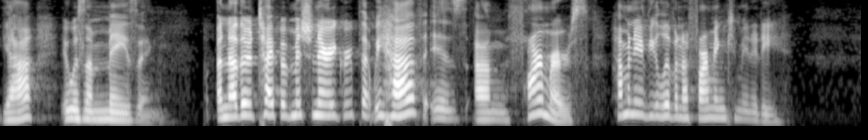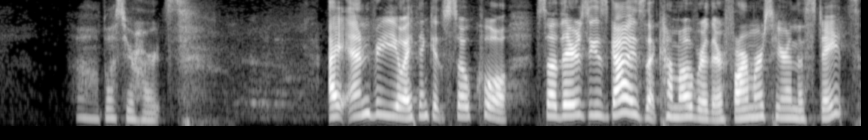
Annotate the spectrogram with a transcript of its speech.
Yeah, it was amazing. Another type of missionary group that we have is um, farmers. How many of you live in a farming community? Oh, bless your hearts. I envy you. I think it's so cool. So there's these guys that come over. They're farmers here in the States,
